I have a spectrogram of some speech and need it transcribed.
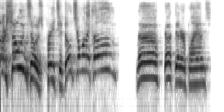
Brother so and so is preaching. Don't you want to come? No, got dinner plans.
